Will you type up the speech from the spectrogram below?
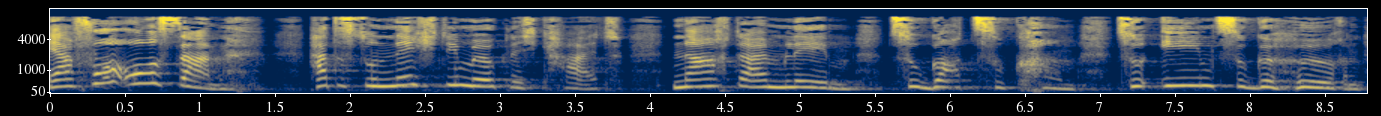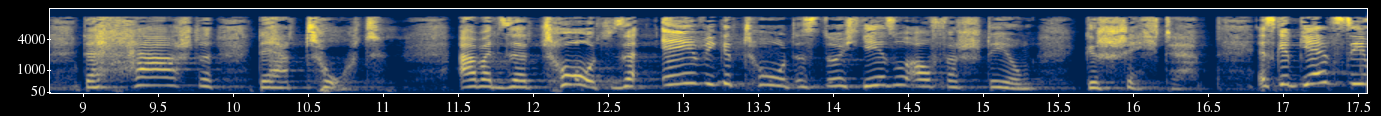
Ja, vor Ostern hattest du nicht die Möglichkeit, nach deinem Leben zu Gott zu kommen, zu ihm zu gehören. Da herrschte der Tod. Aber dieser Tod, dieser ewige Tod ist durch Jesu Auferstehung Geschichte. Es gibt jetzt die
